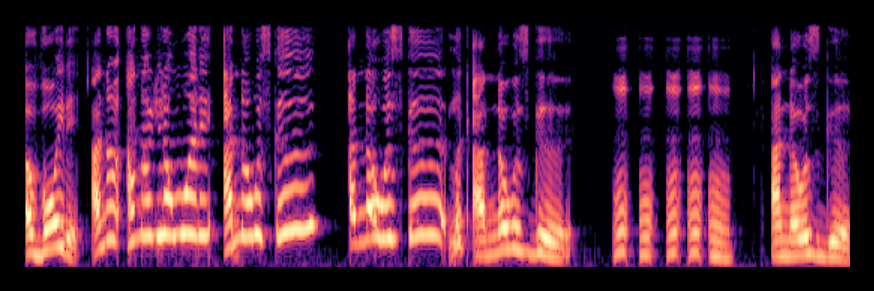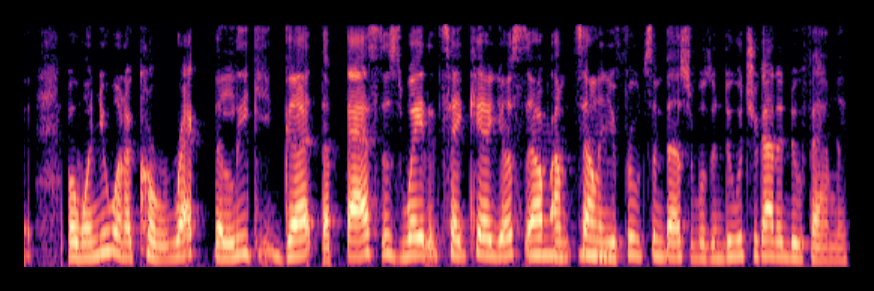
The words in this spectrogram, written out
Avoid it. I know I know you don't want it. I know it's good. I know it's good. Look, I know it's good. Mm-mm-mm-mm-mm. I know it's good. But when you want to correct the leaky gut, the fastest way to take care of yourself, mm-hmm. I'm telling you, fruits and vegetables and do what you got to do, family.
